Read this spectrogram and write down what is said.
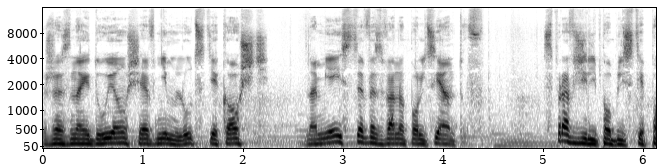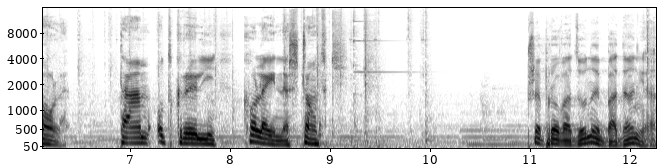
że znajdują się w nim ludzkie kości. Na miejsce wezwano policjantów. Sprawdzili pobliskie pole. Tam odkryli kolejne szczątki. Przeprowadzone badania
